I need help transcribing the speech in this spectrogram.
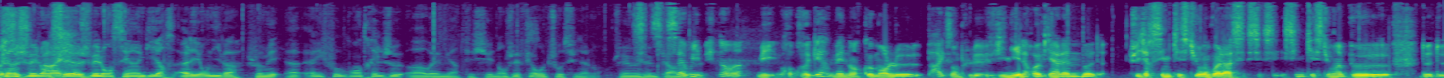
tiens, je vais pareil. lancer, je vais lancer un Gears. Allez, on y va. Je me mets, euh, il faut rentrer le jeu. Ah ouais, merde, fait chier. Non, je vais faire autre chose finalement. Je vais, je vais me C'est faire. ça oui, mais non. Hein. Mais re- regarde maintenant comment le, par exemple, le vinyle revient à la mode. Je veux dire, c'est une question, voilà, c'est- une question un peu de, de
